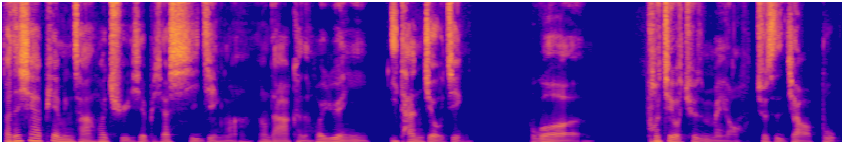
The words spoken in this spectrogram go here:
反正现在片名常常会取一些比较吸睛嘛，让大家可能会愿意一探究竟。不过。我记得确实没有，就是叫不。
